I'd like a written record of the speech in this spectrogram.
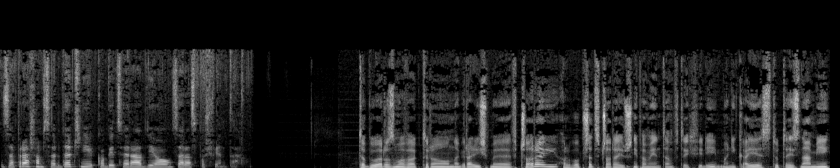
Zapraszam serdecznie, Kobiece Radio, zaraz po świętach. To była rozmowa, którą nagraliśmy wczoraj albo przedwczoraj, już nie pamiętam w tej chwili. Monika jest tutaj z nami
